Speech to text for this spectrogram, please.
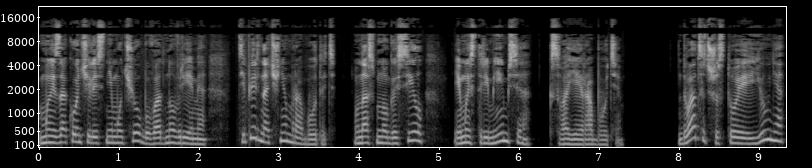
Мы закончили с ним учебу в одно время, теперь начнем работать. У нас много сил, и мы стремимся к своей работе. 26 июня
